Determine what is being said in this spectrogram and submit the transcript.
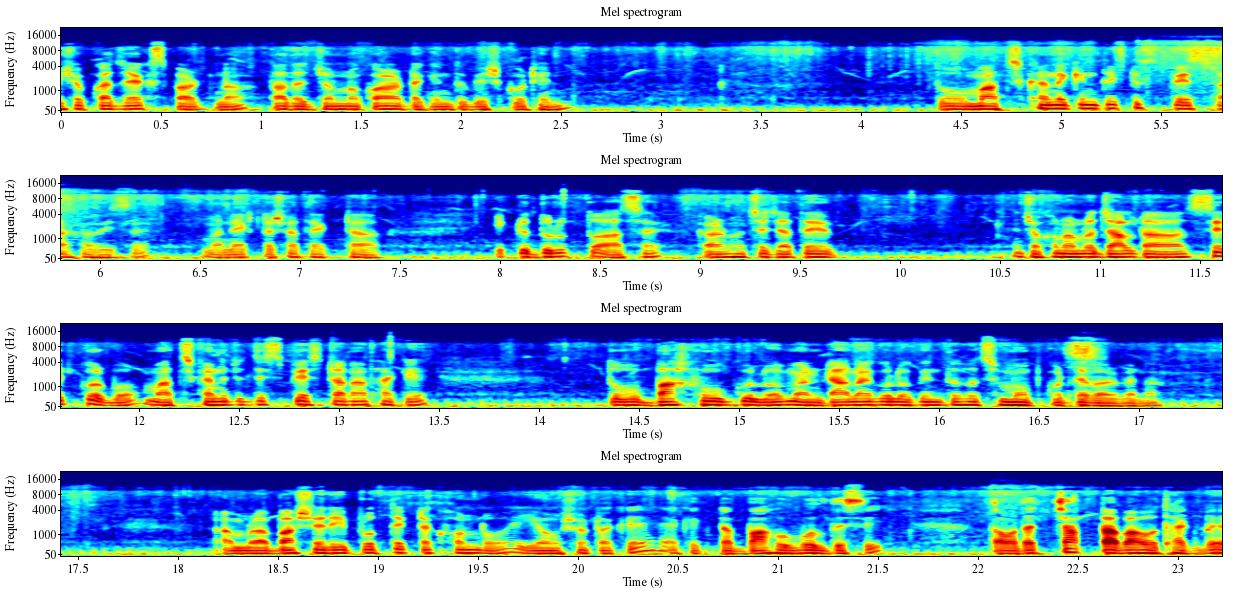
এইসব কাজে এক্সপার্ট না, তাদের জন্য করাটা কিন্তু বেশ কঠিন। তো মাঝখানে কিন্তু একটু স্পেস রাখা হয়েছে মানে একটার সাথে একটা একটু দূরত্ব আছে, কারণ হচ্ছে যাতে যখন আমরা জালটা সেট করব, মাঝখানে যদি স্পেসটা না থাকে, তো বাহুগুলো মানে ডানাগুলো কিন্তু হচ্ছে মুভ করতে পারবে না। আমরা বাঁশের এই প্রত্যেকটা খণ্ড, এই অংশটাকে এক একটা বাহু বলতেছি। তো আমাদের চারটা বাহু থাকবে,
